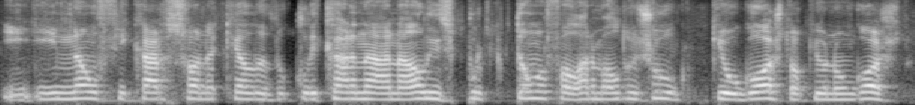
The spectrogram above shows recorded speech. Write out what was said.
E, e não ficar só naquela do clicar na análise porque estão a falar mal do jogo, que eu gosto ou que eu não gosto.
